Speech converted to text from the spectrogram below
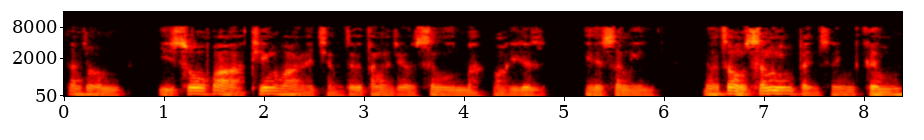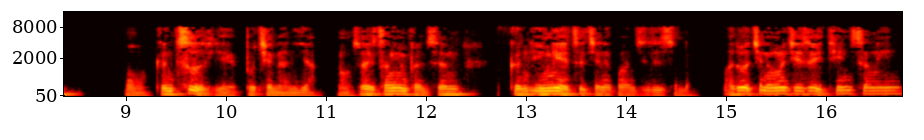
但是我们以说话听话来讲，这个当然就有声音嘛，哦，一个一个声音，那这种声音本身跟。哦，跟字也不全然一样哦，所以声音本身跟音乐之间的关系是什么？啊，如果精神分析是以听声音，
